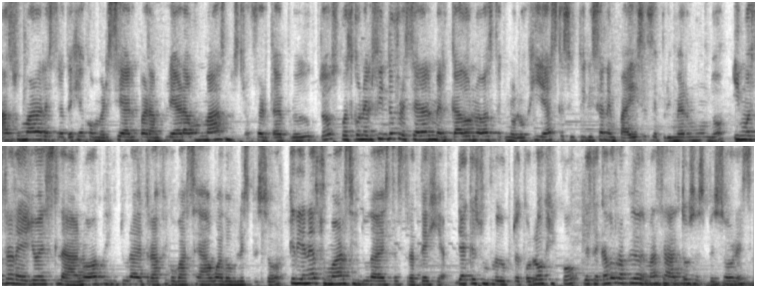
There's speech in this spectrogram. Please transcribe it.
a sumar a la estrategia comercial para ampliar aún más nuestra oferta de productos, pues con el fin de ofrecer al mercado nuevas tecnologías que se utilizan en países de primer mundo. Y muestra de ello es la nueva pintura de tráfico base agua doble espesor, que viene a sumar sin duda a esta estrategia, ya que es un producto ecológico, de secado rápido además a altos espesores.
